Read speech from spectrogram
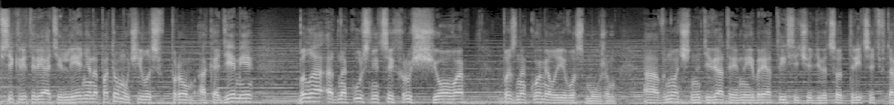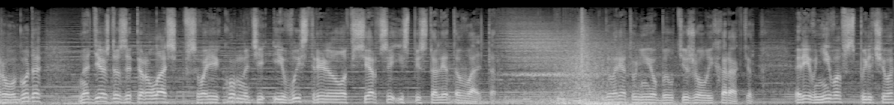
в секретариате Ленина, потом училась в промакадемии – была однокурсницей Хрущева, познакомила его с мужем, а в ночь на 9 ноября 1932 года Надежда заперлась в своей комнате и выстрелила в сердце из пистолета «Вальтер». Говорят, у нее был тяжелый характер. Ревниво, вспыльчиво,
